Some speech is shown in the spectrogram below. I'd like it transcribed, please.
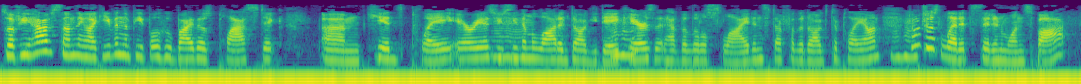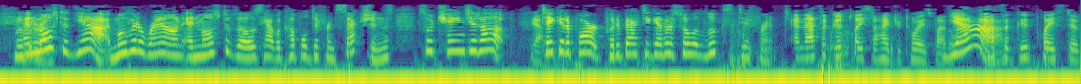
So if you have something like even the people who buy those plastic um, kids play areas. You see Mhm. them a lot in doggy Mhm. daycares that have the little slide and stuff for the dogs to play on. Mhm. Don't just let it sit in one spot. Move and most of yeah, move it around. And most of those have a couple different sections. So change it up. Yeah. Take it apart. Put it back together so it looks different. And that's a good place to hide your toys, by the way. Yeah. That's a good place to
